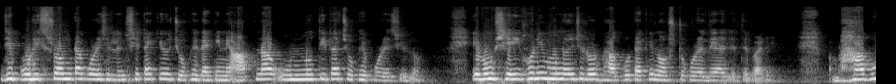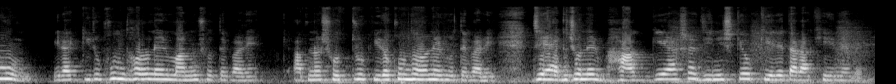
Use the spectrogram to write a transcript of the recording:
যে পরিশ্রমটা করেছিলেন, সেটা কেউ চোখে দেখেনি। আপনার উন্নতিটা চোখে পড়েছিল। এবং সেইখানেই মনে হয়েছিল ওর ভাগ্যটাকে নষ্ট করে দেওয়া যেতে পারে। ভাবুন, এরা কীরকম ধরনের মানুষ হতে পারে? আপনার শত্রু কীরকম ধরনের হতে পারে? যে একজনের ভাগ্যে আসা জিনিসকেও কেড়ে তারা খেয়ে নেবে।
